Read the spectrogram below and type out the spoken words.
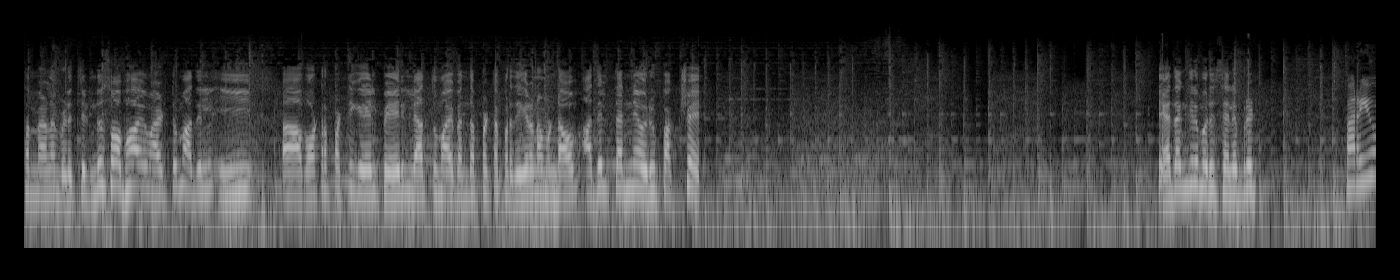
സമ്മേളനം വിളിച്ചിട്ടുണ്ട്. സ്വാഭാവികമായിട്ടും അതിൽ ഈ വോട്ടർ പട്ടികയിൽ പേരില്ലാത്തതുമായി ബന്ധപ്പെട്ട പ്രതികരണം ഉണ്ടാവും അതിൽ തന്നെ ഒരു പക്ഷേ ഏതെങ്കിലും ഒരു സെലിബ്രിറ്റി പറയൂ.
